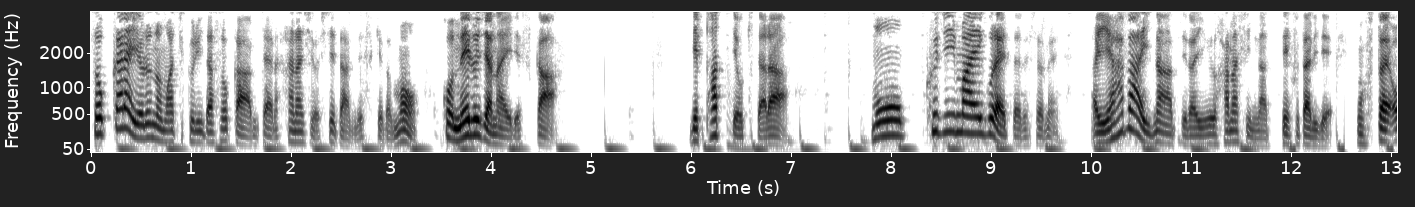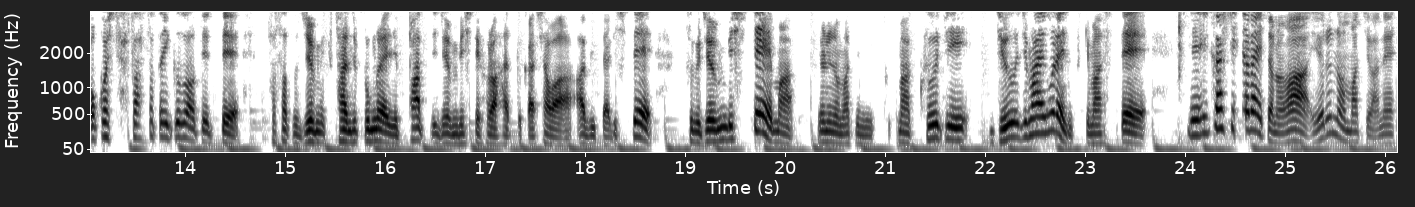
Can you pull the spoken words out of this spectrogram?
そっから夜の街繰り出そうか、みたいな話をしてたんですけども、こう寝るじゃないですか。で、パッて起きたら、もう9時前ぐらいやったんですよね。あ、やばいなっていう話になって、二人で。もう二人起こしてさっさと行くぞって言って、さっさと準備、30分ぐらいでパッて準備して風呂入ってからシャワー浴びたりして、すぐ準備して、まあ、夜の街に、まあ、9時、10時前ぐらいに着きまして、で、行かせていただいたのは、夜の街はね、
